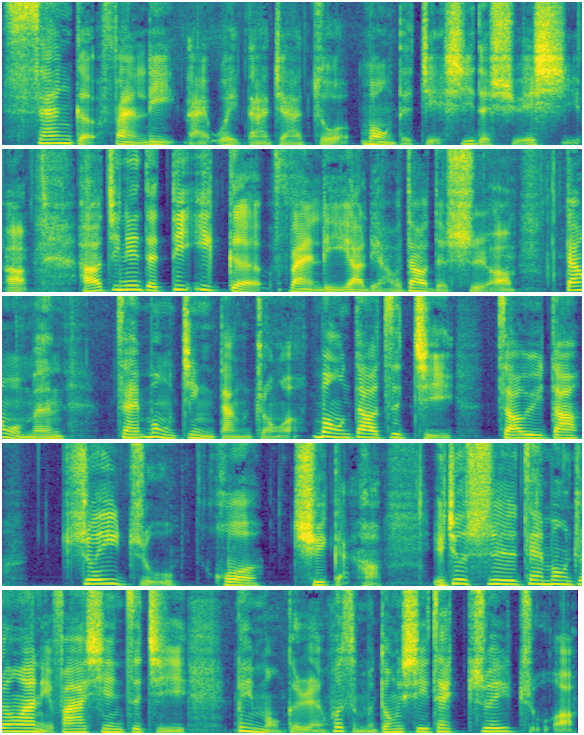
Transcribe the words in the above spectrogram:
三个范例来为大家做梦的解析的学习啊。好，今天的第一个范例要聊到的是哦，当我们在梦境当中哦，梦到自己遭遇到追逐或驱赶哈。也就是在梦中啊，你发现自己被某个人或什么东西在追逐哦，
